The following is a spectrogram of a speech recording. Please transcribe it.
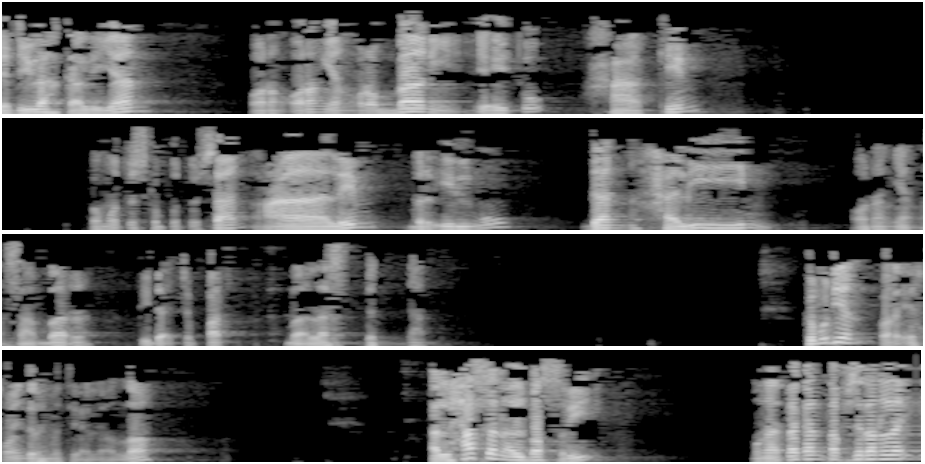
Jadilah kalian orang-orang yang Rabbani, yaitu hakim, pemutus keputusan, alim, berilmu, dan halim, orang yang sabar tidak cepat balas dendam. Kemudian para ikhwan yang dirahmati oleh Allah, Al Hasan Al Basri mengatakan tafsiran lain.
